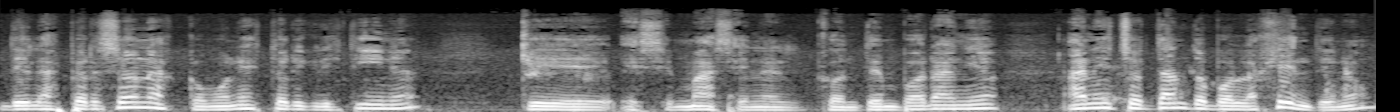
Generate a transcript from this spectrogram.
de las personas como Néstor y Cristina, que es más en el contemporáneo, han hecho tanto por la gente, ¿no?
